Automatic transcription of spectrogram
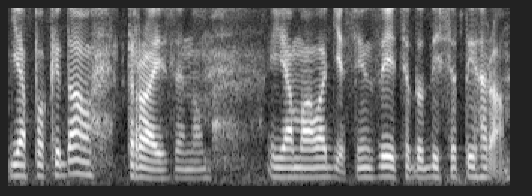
Я покидав трайзеном. Я молодець, він здається до 10 грам.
